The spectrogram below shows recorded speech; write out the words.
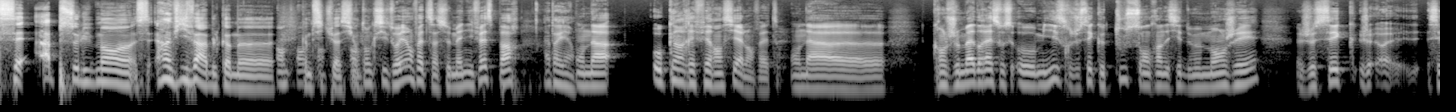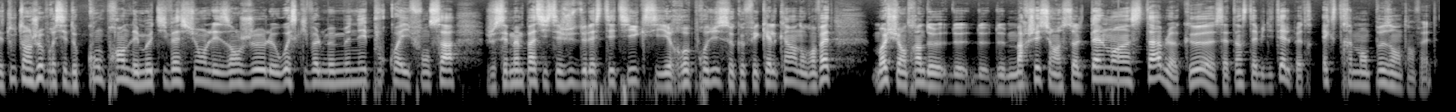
c'est absolument c'est invivable comme, euh, En- comme en- situation. En tant que citoyen, en fait, ça se manifeste par Adrien. on n'a aucun référentiel en fait. On a euh, quand je m'adresse au, au ministre, je sais que tous sont en train d'essayer de me manger. Je sais que je- euh, c'est tout un jeu pour essayer de comprendre les motivations, les enjeux, le où est-ce qu'ils veulent me mener, pourquoi ils font ça. Je sais même pas si c'est juste de l'esthétique, s'ils reproduisent ce que fait quelqu'un. Donc en fait, moi je suis en train de, de- de- de marcher sur un sol tellement instable que cette instabilité, elle peut être extrêmement pesante en fait.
